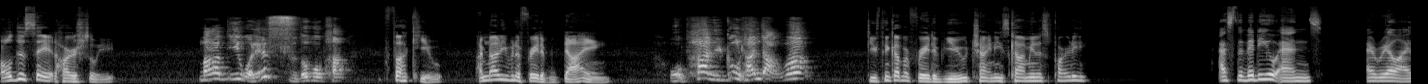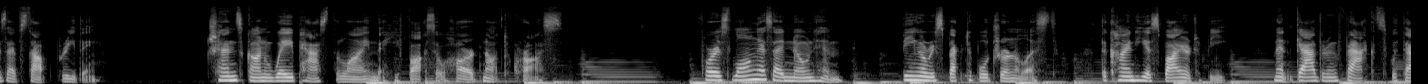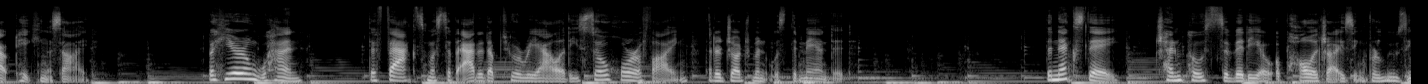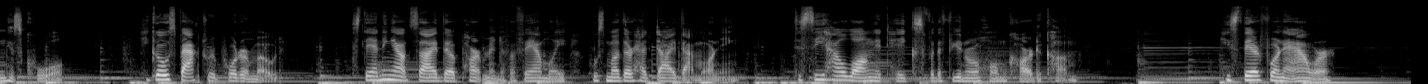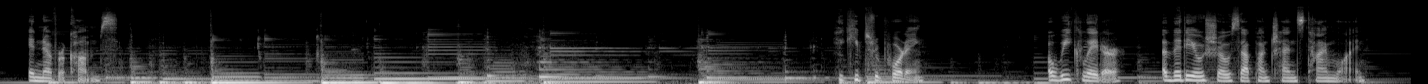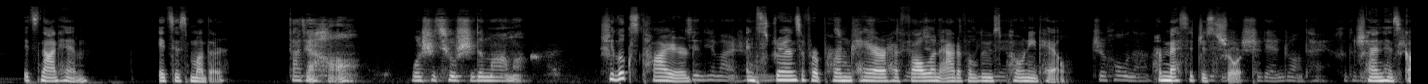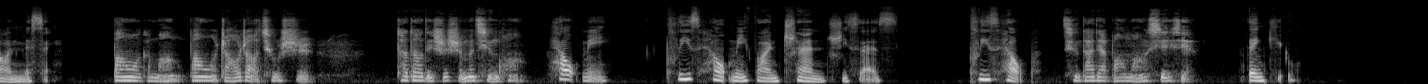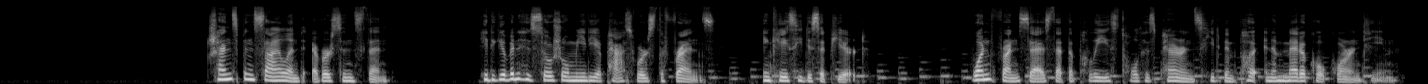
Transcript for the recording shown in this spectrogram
I'll just say it harshly. Fuck you. I'm not even afraid of dying. Do you think I'm afraid of you, Chinese Communist Party? As the video ends, I realize I've stopped breathing. Chen's gone way past the line that he fought so hard not to cross. For as long as I'd known him, being a respectable journalist, the kind he aspired to be, meant gathering facts without taking a side. But here in Wuhan, the facts must have added up to a reality so horrifying that a judgment was demanded. The next day, Chen posts a video apologizing for losing his cool. He goes back to reporter mode, standing outside the apartment of a family whose mother had died that morning, to see how long it takes for the funeral home car to come. He's there for an hour. It never comes. He keeps reporting. A week later, a video shows up on Chen's timeline. It's not him, it's his mother. 大家好，我是秋实的妈妈。 she looks tired, and strands of her permed hair have fallen out of a loose ponytail. Her message is short Chen has gone missing. Help me. Please help me find Chen, she says. Please help. Thank you. Chen's been silent ever since then. He'd given his social media passwords to friends, in case he disappeared. One friend says that the police told his parents he'd been put in a medical quarantine.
